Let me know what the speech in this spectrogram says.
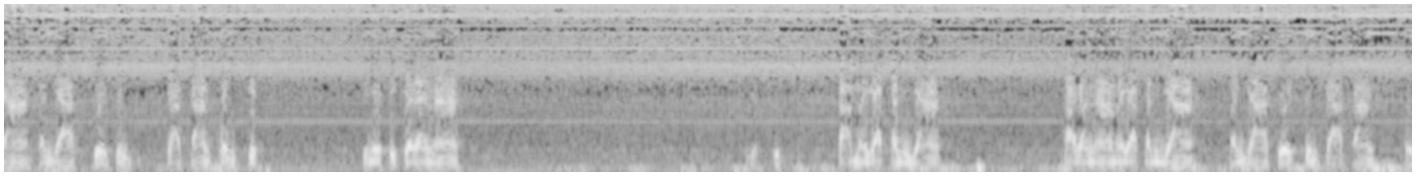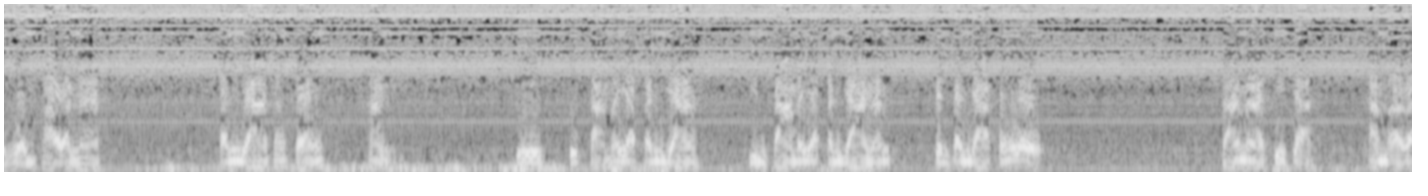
ญาปัญญาเกิดขึ้นจากการผลคิดที่นิพิจารณาเรียกสุดตามยปัญญาภาวนามยปัญญา ปัญญาเกิดขึ้นจากการอบรมภาวนา ปัญญาทั้งสองขั้น คือสุตตามยปัญญา จินตามยปัญญานั้น เป็นปัญญาของโลก สามารถที่จะทำอะไร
